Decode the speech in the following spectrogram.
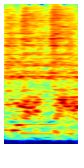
you are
